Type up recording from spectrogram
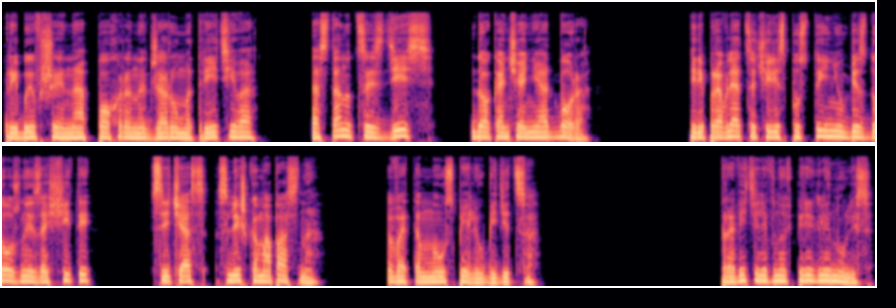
прибывшие на похороны Джарума Третьего, останутся здесь до окончания отбора. Переправляться через пустыню без должной защиты сейчас слишком опасно. В этом мы успели убедиться. Правители вновь переглянулись.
